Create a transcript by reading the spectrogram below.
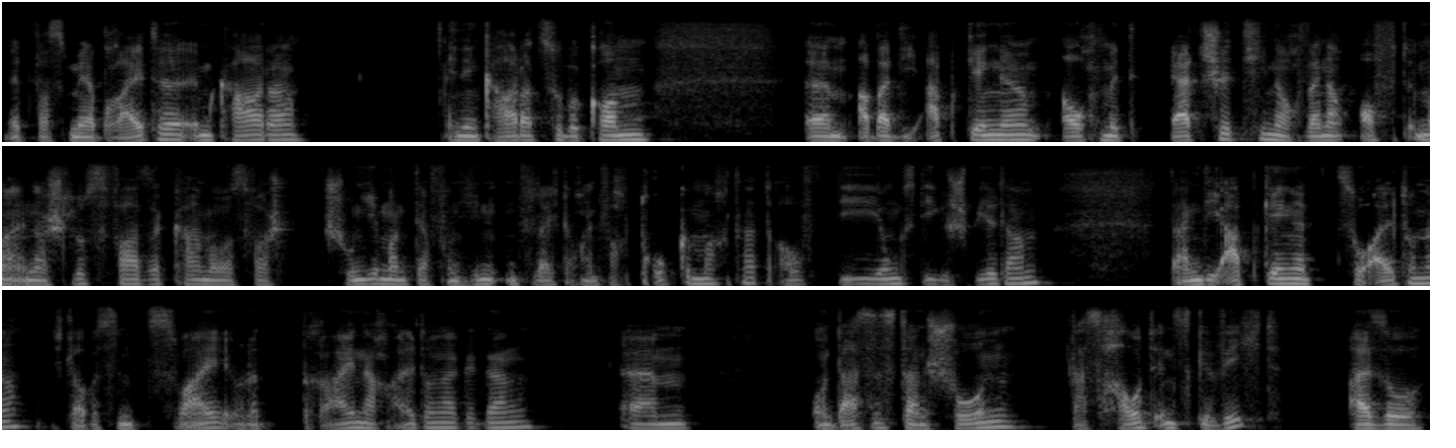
etwas mehr Breite im Kader, in den Kader zu bekommen. Ähm, aber die Abgänge auch mit Ercetin, auch wenn er oft immer in der Schlussphase kam, aber es war schon jemand, der von hinten vielleicht auch einfach Druck gemacht hat auf die Jungs, die gespielt haben. Dann die Abgänge zu Altona. Ich glaube, es sind zwei oder drei nach Altona gegangen. Ähm, und das ist dann schon, das haut ins Gewicht. Also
